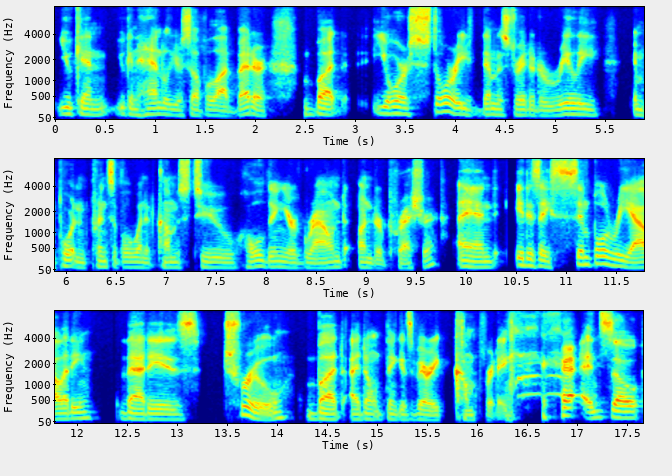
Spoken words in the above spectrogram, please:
you can you can handle yourself a lot better but your story demonstrated a really important principle when it comes to holding your ground under pressure and it is a simple reality that is true, but I don't think it's very comforting. and so,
